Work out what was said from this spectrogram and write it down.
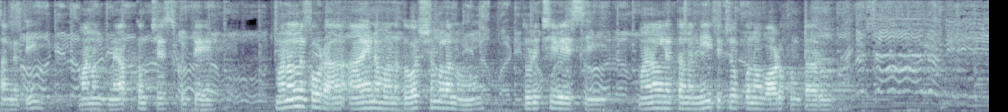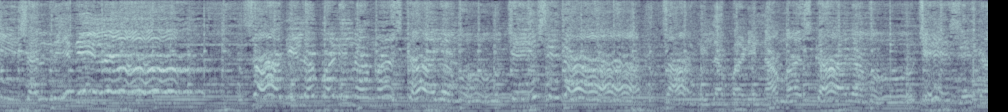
సంగతి మనం జ్ఞాపకం చేసుకుంటే మనల్ని కూడా ఆయన మన దోషములను తుడిచివేసి మనల్ని తన నీతి చొప్పున వాడుకుంటారు. నమస్కారము చేసేదా?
